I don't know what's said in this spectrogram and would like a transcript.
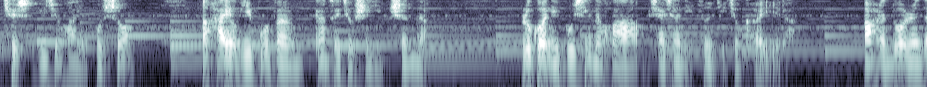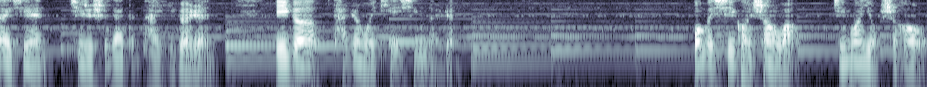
却是一句话也不说，而还有一部分干脆就是隐身的。如果你不信的话，想想你自己就可以了。而很多人在线，其实是在等待一个人，一个他认为贴心的人。我们习惯上网，尽管有时候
